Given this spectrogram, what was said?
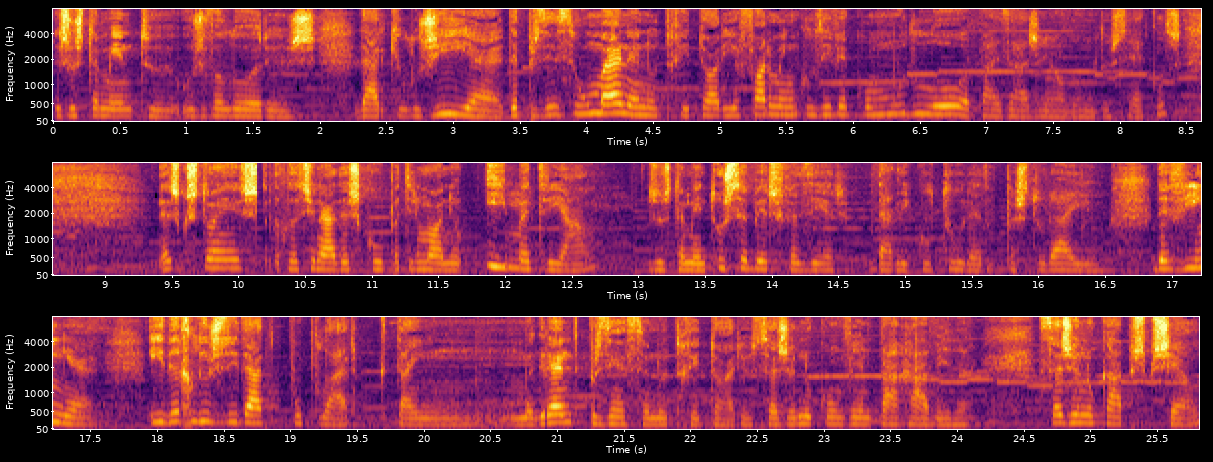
justamente os valores da arqueologia, da presença humana no território e a forma, inclusive, como modelou a paisagem ao longo dos séculos. As questões relacionadas com o património imaterial, justamente os saberes fazer da agricultura, do pastoreio, da vinha e da religiosidade popular, tem uma grande presença no território, seja no convento da Rábida, seja no Cabo Especial.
